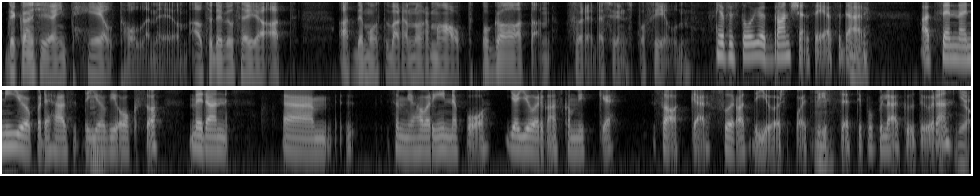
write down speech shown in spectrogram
Det kanske jag inte helt håller med om. Alltså det vill säga att, att det måste vara normalt på gatan före det syns på film. Jag förstår ju att branschen säger sådär, Mm. att sen när ni gör på det här sättet gör vi också, medan, ehm, som jag har varit inne på, jag gör ganska mycket saker för att det görs på ett Mm. visst sätt i populärkulturen. Ja,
